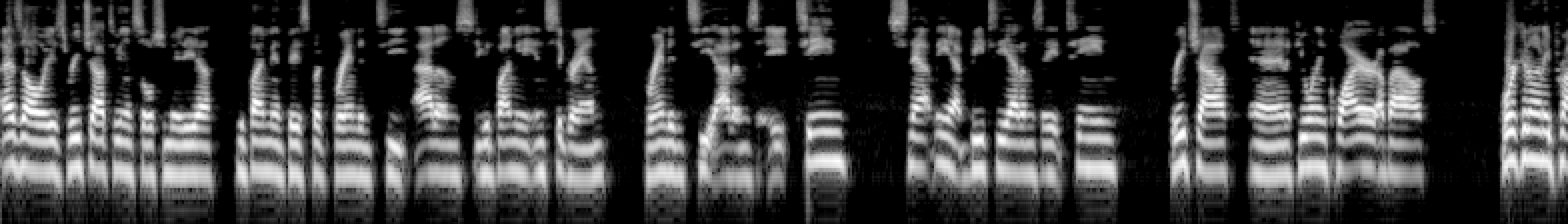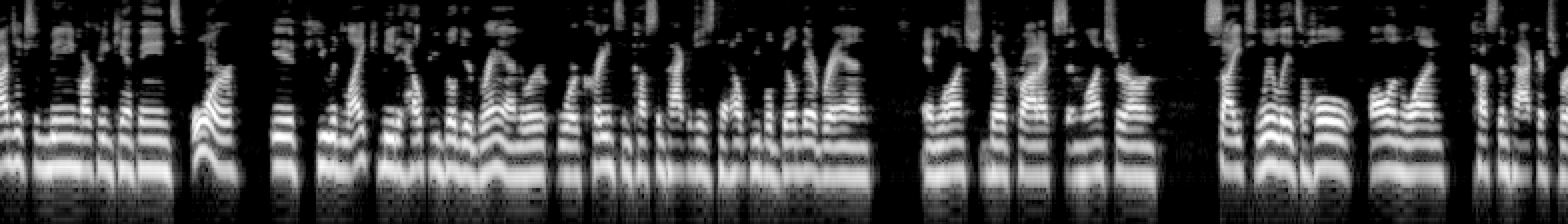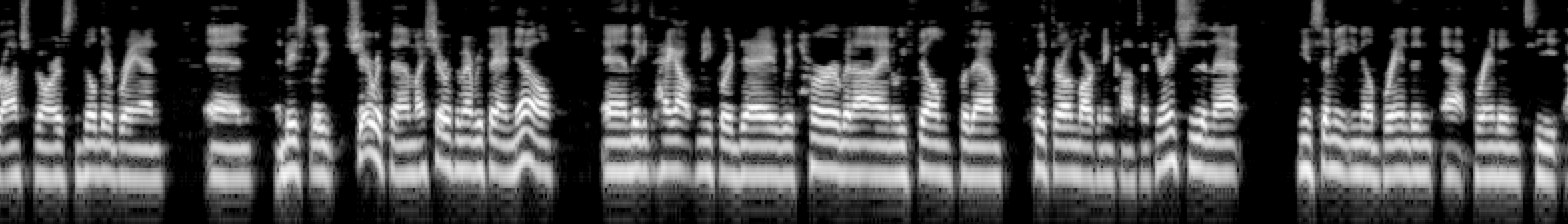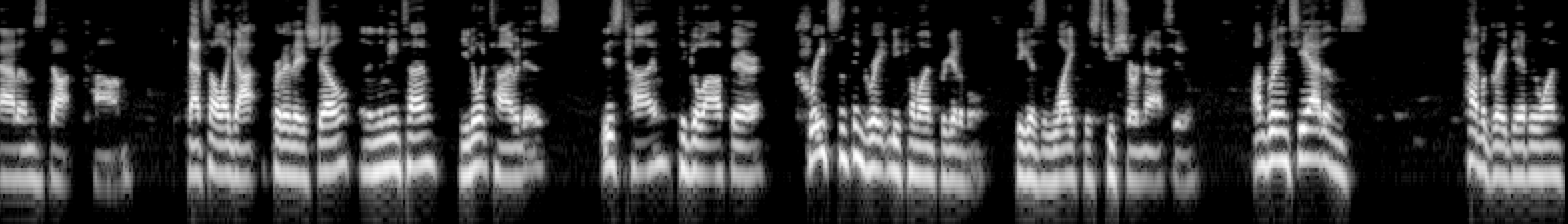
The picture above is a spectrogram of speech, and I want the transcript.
As always, reach out to me on social media. You can find me on Facebook, Brandon T. Adams. You can find me on Instagram, Brandon T. Adams 18. Snap me at BT Adams 18. Reach out, and if you want to inquire about working on any projects with me, marketing campaigns, or if you would like me to help you build your brand, or or creating some custom packages to help people build their brand and launch their products and launch their own sites. Literally, it's a whole all-in-one custom package for entrepreneurs to build their brand and and basically share with them. I share with them everything I know, and they get to hang out with me for a day with Herb and I, and we film for them to create their own marketing content. If you're interested in that, you can send me an email, brandon at brandonTadams.com. That's all I got for today's show. And in the meantime, you know what time it is. It is time to go out there, create something great, and become unforgettable because life is too short not to. I'm Brandon T. Adams. Have a great day, everyone.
